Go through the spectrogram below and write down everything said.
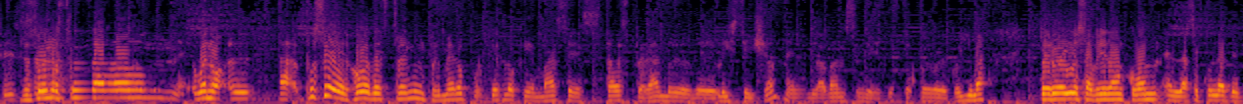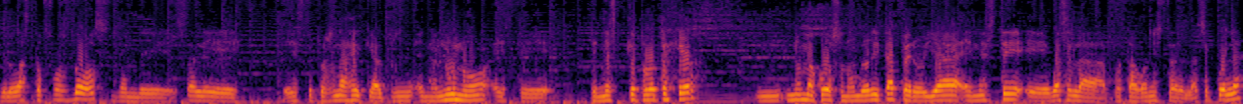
Sí, sí, Después mostraron, bueno, eh, ah, puse el juego de Stranding primero porque es lo que más estaba esperando de, PlayStation, el avance de, este juego de Kojima, pero ellos abrieron con la secuela de The Last of Us 2, donde sale este personaje que en el 1 este, tenías que proteger. No me acuerdo su nombre ahorita, pero ya en este eh, va a ser la protagonista de la secuela.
